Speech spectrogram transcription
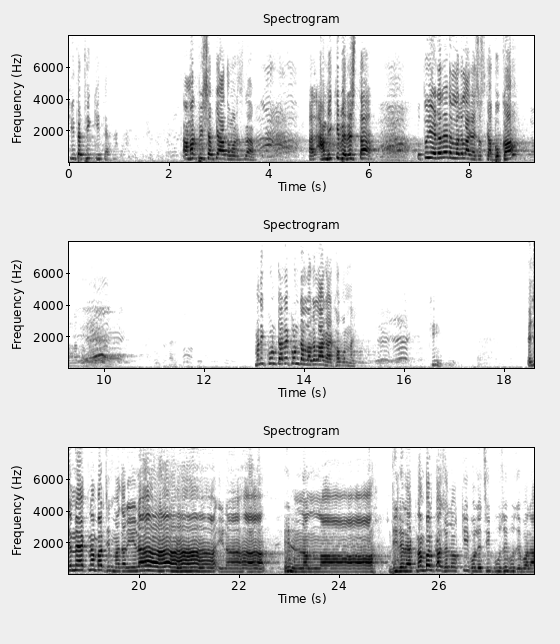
কিতা, ঠিক কিতা? আমার পিসাবকে আদম ইসলাম আর আমি কি ফেরেস্তা তো তুই এটার এটার লগে লাগাইছস কা, বোকা? মানে কোনটারে কোনটার লগে লাগায় খবর নাই? কি? এই জন্য এক নাম্বার জিম্মাদারি ইলাহা ইল্লাল্লাহ। দিলের এক নম্বর কাজ হলো, কি বলেছি? বুঝে বুঝে বলা,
